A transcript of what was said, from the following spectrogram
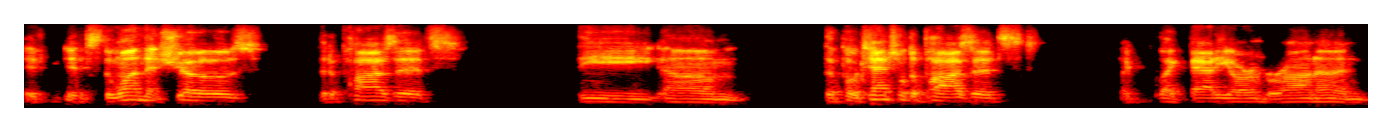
it, it's the one that shows the deposits, the um, the potential deposits like like Badior and Barana and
